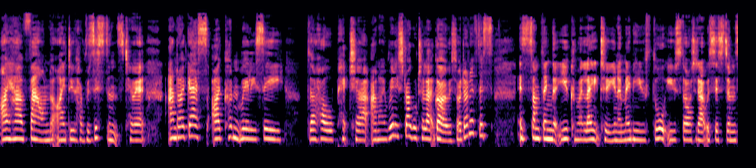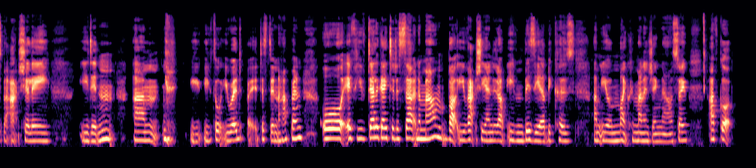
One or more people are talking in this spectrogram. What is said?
I have found I do have resistance to it, and I guess I couldn't really see the whole picture and I really struggled to let go. So I don't know if this is something that you can relate to. You know, maybe you thought you started out with systems, but actually you didn't. Um, you, you thought you would, but it just didn't happen. Or if you've delegated a certain amount, but you've actually ended up even busier because um, you're micromanaging now. So I've got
